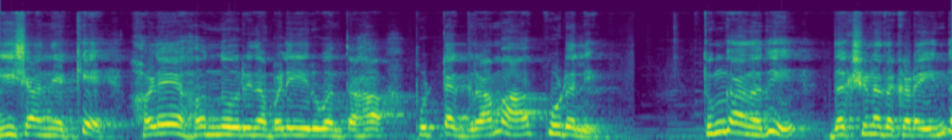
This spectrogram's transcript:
ಈಶಾನ್ಯಕ್ಕೆ ಹೊಳೆ ಹೊನ್ನೂರಿನ ಬಳಿ ಇರುವಂತಹ ಪುಟ್ಟ ಗ್ರಾಮ ಕೂಡಲಿ. ತುಂಗಾ ನದಿ ದಕ್ಷಿಣದ ಕಡೆಯಿಂದ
